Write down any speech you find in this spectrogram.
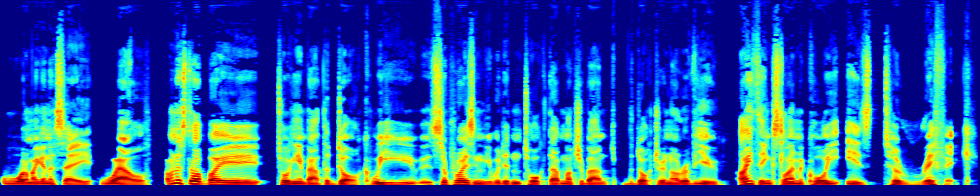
what am I going to say? Well, I want to start by talking about the doc. We, surprisingly, we didn't talk that much about the doctor in our review. I think Sly McCoy is terrific.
